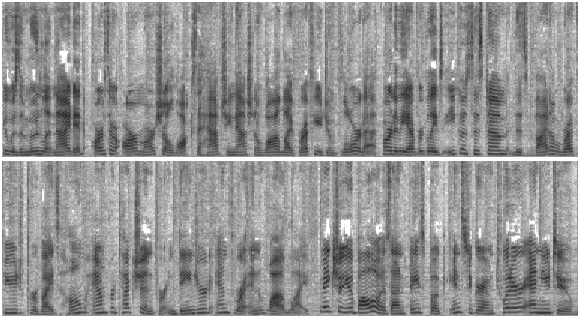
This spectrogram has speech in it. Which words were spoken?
it was a moonlit night at Arthur R. Marshall Loxahatchee National Wildlife Refuge in Florida. Part of the Everglades ecosystem, this vital refuge provides home and protection for endangered and threatened wildlife. Make sure you follow us on Facebook, Instagram, Twitter, and YouTube.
